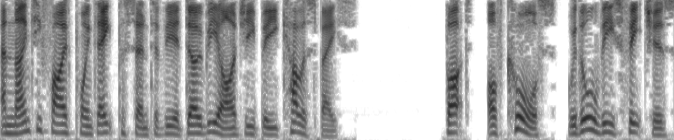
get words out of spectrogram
and 95.8% of the Adobe RGB color space. But, of course, with all these features,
